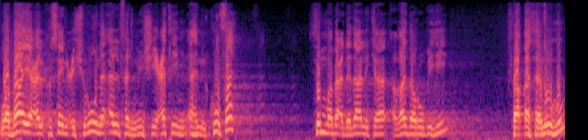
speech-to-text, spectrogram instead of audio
وبايع الحسين عشرون ألفا من شيعته من أهل الكوفة ثم بعد ذلك غدروا به فقتلوه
